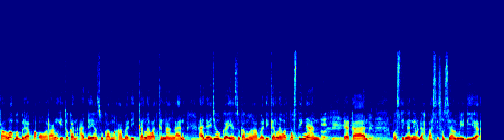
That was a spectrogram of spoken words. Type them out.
Kalau beberapa orang itu kan ada yang suka mengabadikan lewat kenangan, ada juga yang suka mengabadikan lewat postingan. Oke. Ya kan? Postingan ini udah pasti sosial media.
